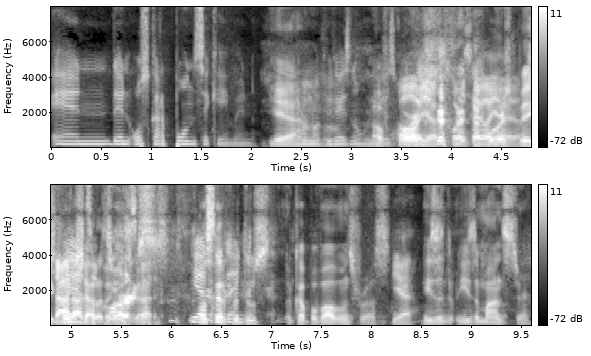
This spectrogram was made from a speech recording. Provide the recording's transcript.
and then Oscar Ponce came in. Yeah. I don't know if you guys know who he Of is. but- Oh course. yeah, of course. Hell Of course, yeah. big, Shout big out shout to out to Oscar. Oscar. Yeah, so Oscar then- produced a couple of albums for us. Yeah. he's a he's a monster.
